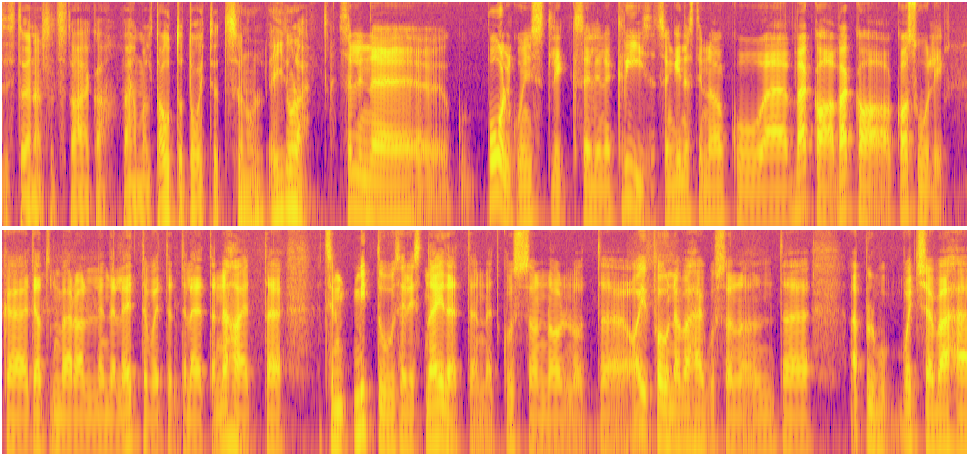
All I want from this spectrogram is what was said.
siis tõenäoliselt seda aega vähemalt autotootjate sõnul ei tule selline poolkunstlik selline kriis, et see on kindlasti nagu väga-väga äh, kasulik äh, teatud määral nendele ettevõtjatele, et on näha, et et siin mitu sellist näidet on, et kus on olnud äh, iPhone'e vähe, kus on olnud Apple Watch'e vähe,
